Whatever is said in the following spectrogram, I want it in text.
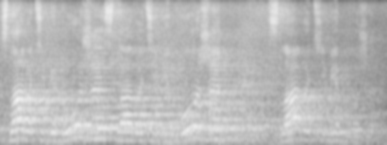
Слава Тебе, Боже, слава Тебе, Боже, слава Тебе, Боже.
